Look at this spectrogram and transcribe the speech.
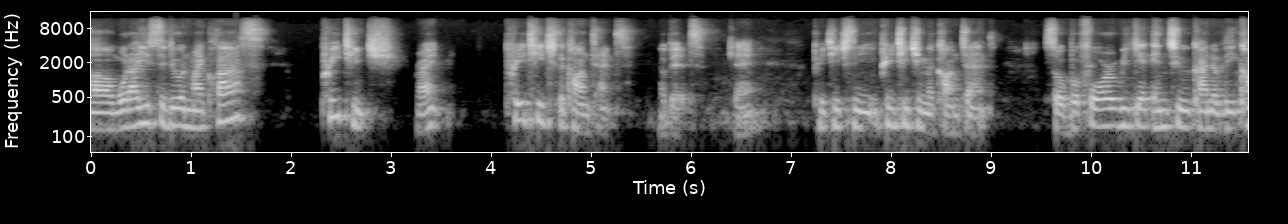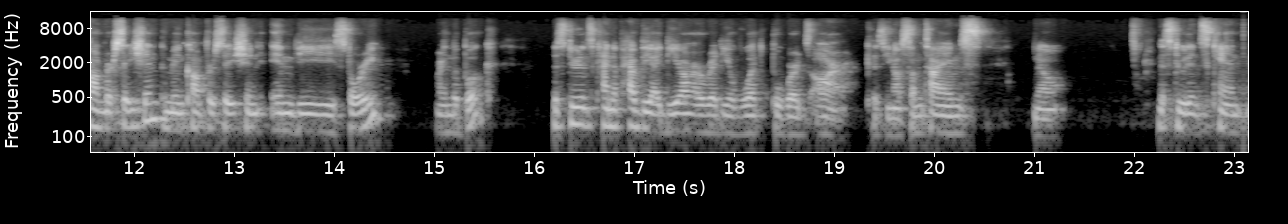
um, what I used to do in my class, pre-teach, right? Pre-teach the content a bit, okay? Pre-teach the, pre-teaching the content. So before we get into kind of the conversation, the main conversation in the story or in the book, the students kind of have the idea already of what the words are. Because, you know, sometimes, you know, the students can't,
